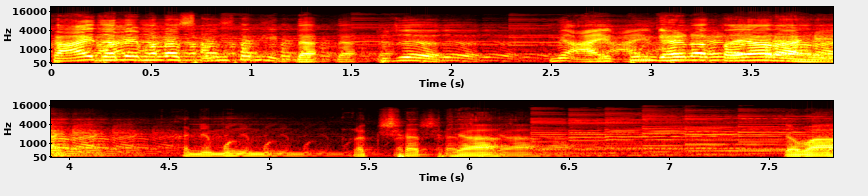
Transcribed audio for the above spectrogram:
काय झालंय मला सांगता नाही एकदा. तुझं मी ऐकून घ्यायला तयार आहे. आणि मग मग लक्षात घ्या. तेव्हा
